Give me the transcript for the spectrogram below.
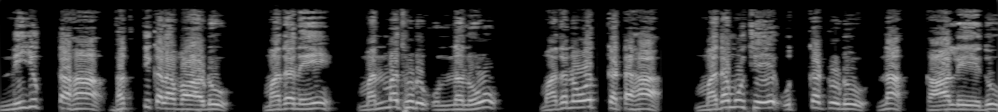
నియుక్త భక్తి కలవాడు మదనే మన్మథుడు ఉన్నను మదనోత్కట మదముచే ఉత్కటుడు న కాలేదు.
